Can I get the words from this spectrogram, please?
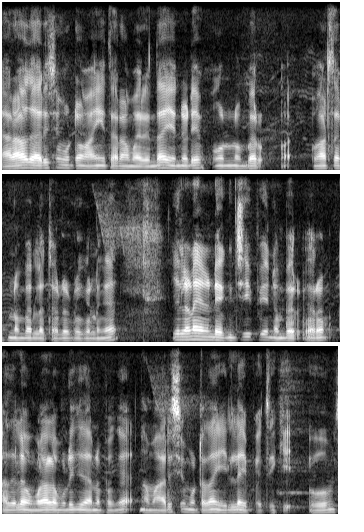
யாராவது அரிசி மூட்டை வாங்கி தர மாதிரி இருந்தால் என்னுடைய ஃபோன் நம்பர் வாட்ஸ்அப் நம்பரில் தொடர்பு கொள்ளுங்கள் இல்லைனா என்னுடைய ஜிபே நம்பர் வரும். அதில் உங்களால் முடிஞ்சதை அனுப்புங்க. நம்ம அரிசி மூட்டை தான் இல்லை இப்போதைக்கு. ஓம் சார்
